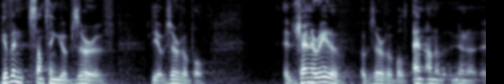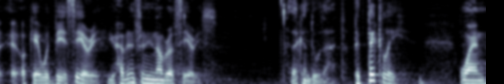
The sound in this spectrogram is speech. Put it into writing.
Given something you observe, the observable, a generative observables and know, okay would be a theory. You have infinite number of theories that can do that, particularly when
